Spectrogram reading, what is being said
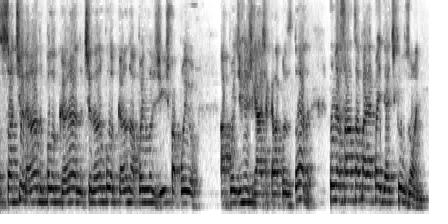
só tirando, colocando, tirando, colocando, apoio logístico, apoio, apoio de resgate, aquela coisa toda, começaram a trabalhar com a ideia de Killzone.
